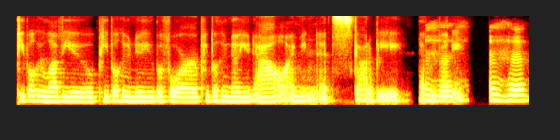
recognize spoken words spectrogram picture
people who love you people who knew you before people who know you now. I mean it's got to be everybody. Mm-hmm. Mm-hmm.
